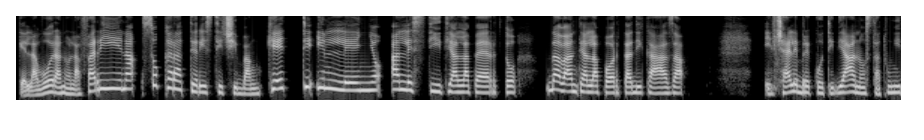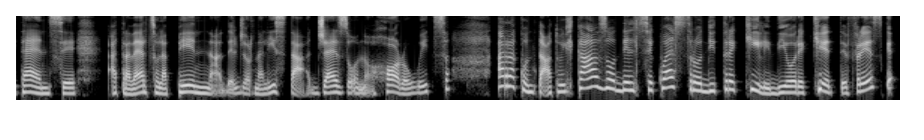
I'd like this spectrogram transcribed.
che lavorano la farina su caratteristici banchetti in legno allestiti all'aperto davanti alla porta di casa. Il celebre quotidiano statunitense, attraverso la penna del giornalista Jason Horowitz, ha raccontato il caso del sequestro di 3 kg di orecchiette fresche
